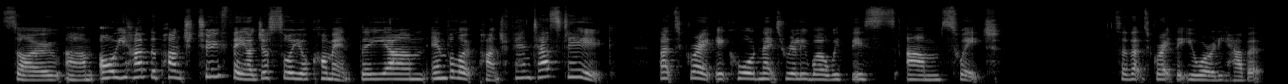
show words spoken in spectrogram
So, um, oh, you have the punch too, Fee. I just saw your comment. The um, envelope punch, fantastic. That's great. It coordinates really well with this um, suite. So that's great that you already have it.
